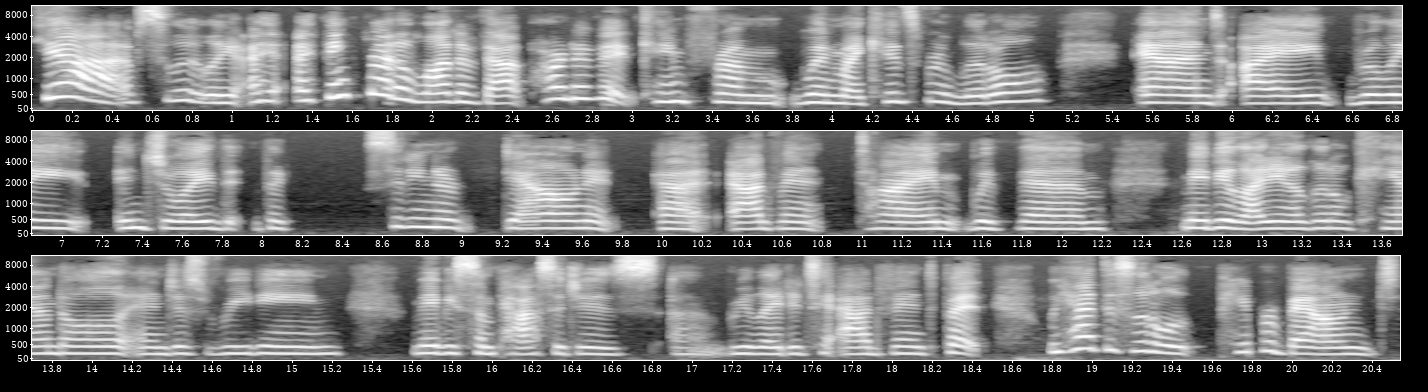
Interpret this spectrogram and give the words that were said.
Yeah, absolutely. I, I think that a lot of that part of it came from when my kids were little, and I really enjoyed the sitting down at, at Advent time with them, maybe lighting a little candle and just reading maybe some passages um, related to Advent. But we had this little paper bound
